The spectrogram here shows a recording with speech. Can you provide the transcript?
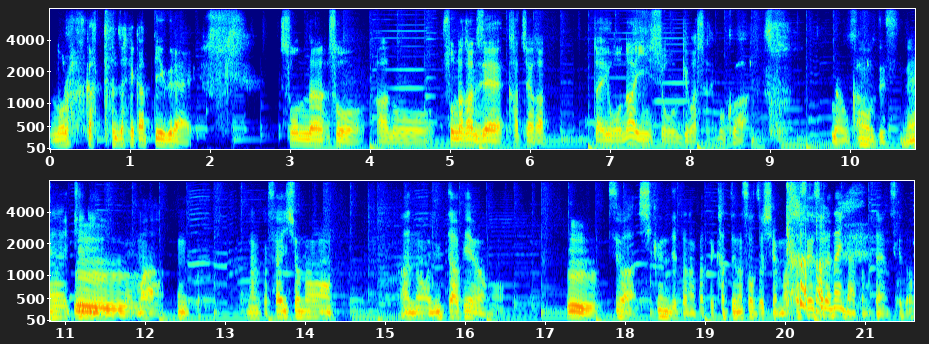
乗らなかったんじゃないかっていうぐらいそんなそうあのそんな感じで勝ち上がったような印象を受けましたね僕は。なんか。そうですね。ケリーも、まあ、今回、なんか最初の、あの、インターフェアも、うん、実は仕組んでたのかって勝手な想像して、まあ、さすがにそれはないなと思ったんですけど、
